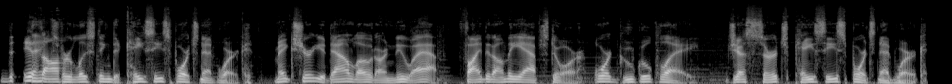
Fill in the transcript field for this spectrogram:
It's Thanks awesome. for listening to KC Sports Network. Make sure you download our new app. Find it on the App Store or Google Play. Just search KC Sports Network.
